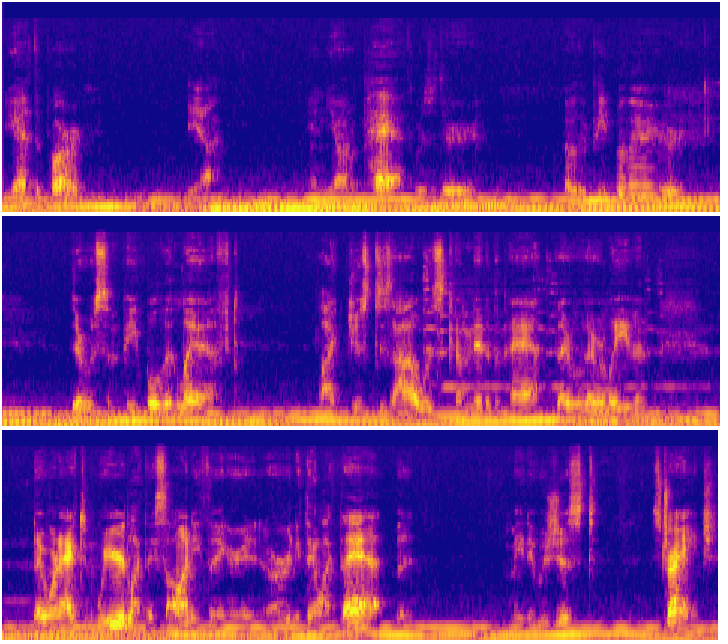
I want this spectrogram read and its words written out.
you're at the park Yeah. and you're on a path. Was there other people there? Or? There was some people that left, like just as I was coming into the path, they were they were leaving. They weren't acting weird like they saw anything or or anything like that, but I mean it was just strange.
